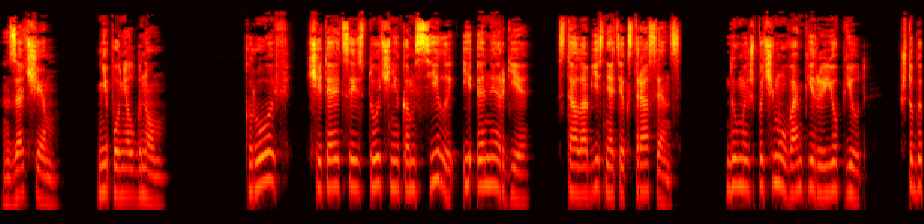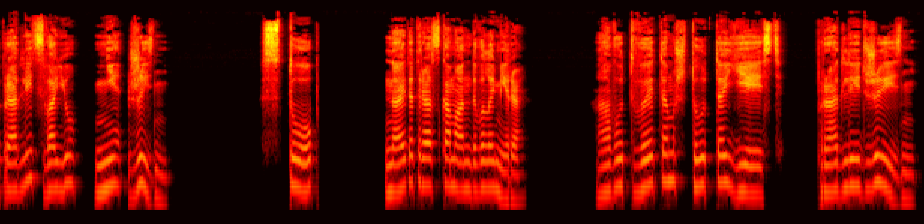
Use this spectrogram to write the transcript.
Зачем? Не понял гном. «Кровь считается источником силы и энергии», – стала объяснять экстрасенс. «Думаешь, почему вампиры ее пьют? Чтобы продлить свою не-жизнь?» «Стоп!» – на этот раз командовала Мира. «А вот в этом что-то есть. Продлить жизнь.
